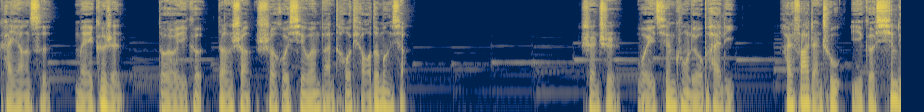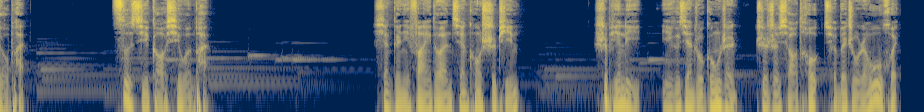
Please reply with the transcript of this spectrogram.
看样子每个人都有一个登上社会新闻版头条的梦想。甚至伪监控流派里，还发展出一个新流派——自己搞新闻派。先给你放一段监控视频，视频里一个建筑工人制止小偷，却被主人误会，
